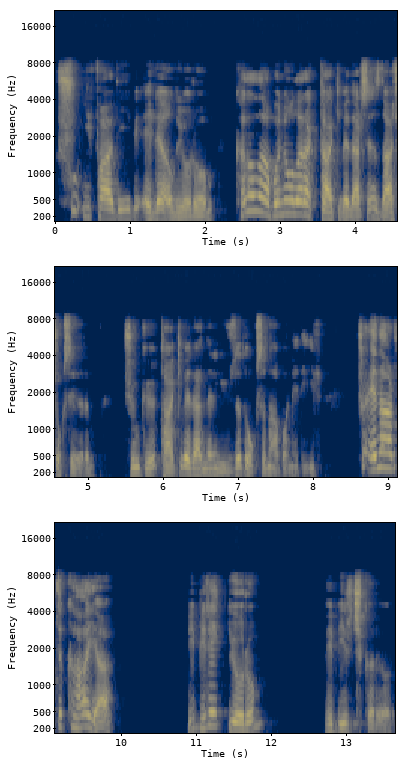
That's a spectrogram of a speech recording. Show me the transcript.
şu ifadeyi bir ele alıyorum. Kanala abone olarak takip ederseniz daha çok sevinirim. Çünkü takip edenlerin %90'ı abone değil. Şu n artı k'ya bir 1 ekliyorum ve 1 çıkarıyorum.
